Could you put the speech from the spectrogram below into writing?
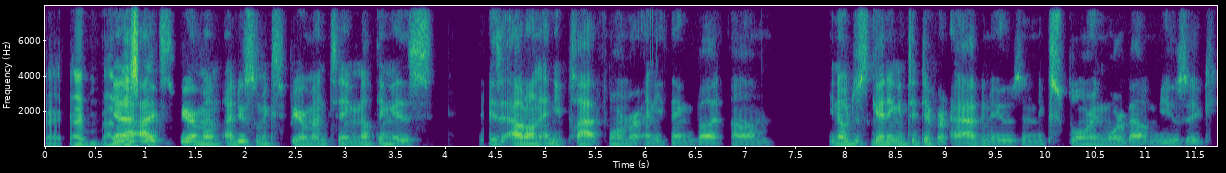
I, I, I'm yeah, just, I experiment. I do some experimenting. Nothing is is out on any platform or anything, but um, you know, just getting into different avenues and exploring more about music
